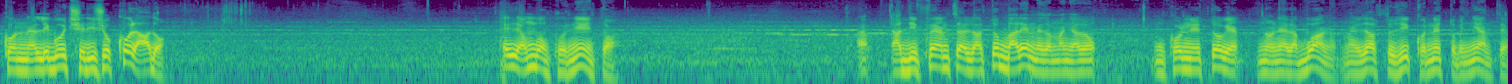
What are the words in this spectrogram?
con le gocce di cioccolato ed è un buon cornetto a differenza dell'altro bar mi sono mangiato un cornetto che non era buono ma in realtà sì, cornetto per niente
